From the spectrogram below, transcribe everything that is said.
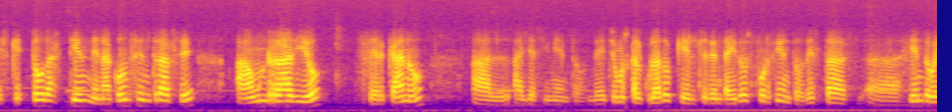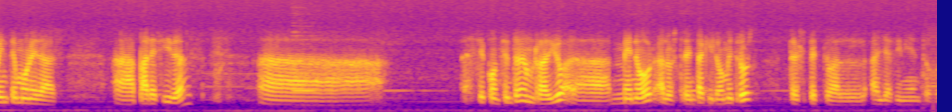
es que todas tienden a concentrarse a un radio cercano al, yacimiento. De hecho, hemos calculado que el 72% de estas 120 ah, monedas aparecidas se concentra en un radio menor a los 30 kilómetros respecto al, yacimiento.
